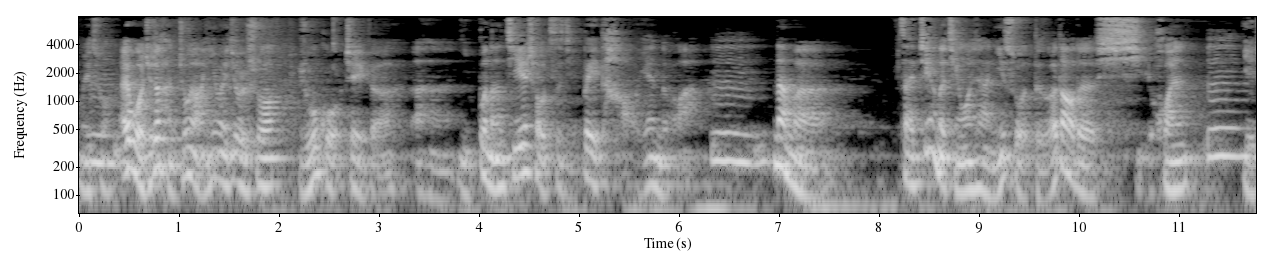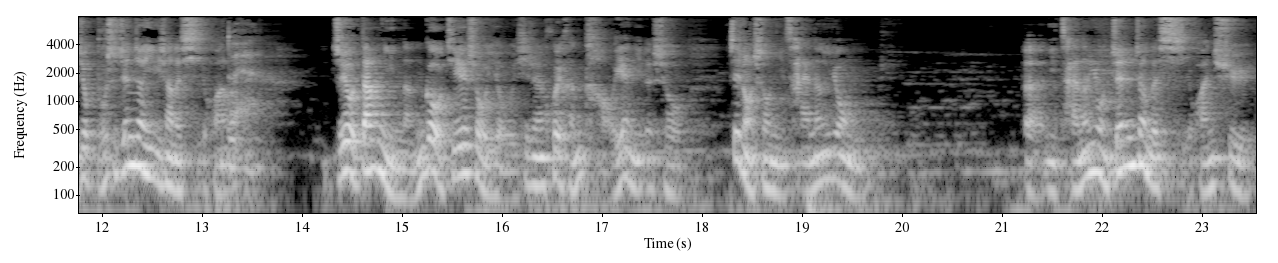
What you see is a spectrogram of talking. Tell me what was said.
没错。嗯哎，我觉得很重要，因为就是说，如果这个呃你不能接受自己被讨厌的话，嗯那么在这样的情况下，你所得到的喜欢，嗯，也就不是真正意义上的喜欢了。对，只有当你能够接受有一些人会很讨厌你的时候，这种时候你才能用，呃，你才能用真正的喜欢去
